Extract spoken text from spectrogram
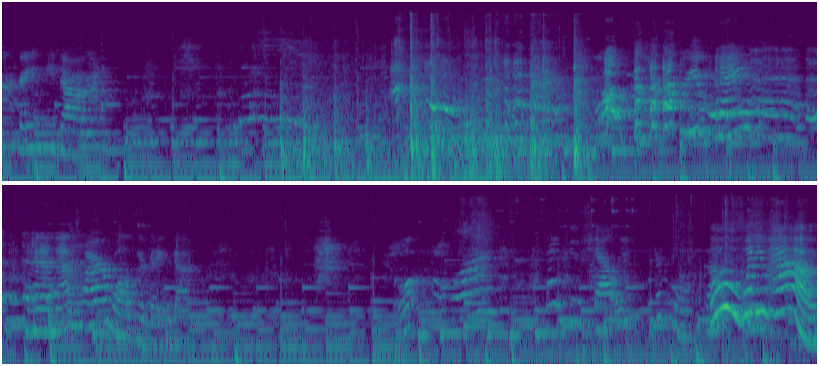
Crazy dog. Oh, Thank you, Shelly. You're welcome. Oh, what do you have?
